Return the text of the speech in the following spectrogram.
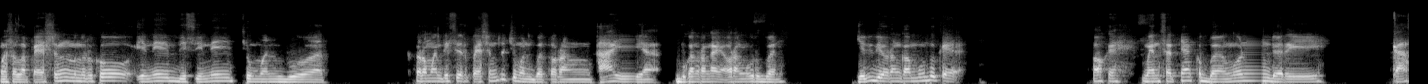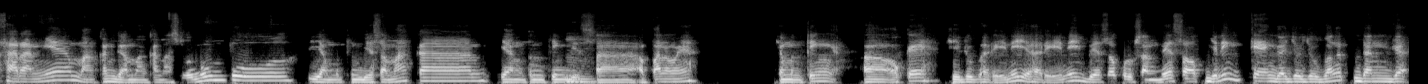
Masalah passion menurutku ini di sini cuman buat romantisir passion tuh cuman buat orang kaya, bukan orang kaya, orang urban. Jadi di orang kampung tuh kayak oke, mindsetnya kebangun dari kasarannya makan gak makan hasil ngumpul, yang penting biasa makan, yang penting Hmm. bisa apa namanya? Yang penting uh, oke hidup hari ini ya hari ini besok urusan besok jadi kayak nggak jauh-jauh banget dan nggak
